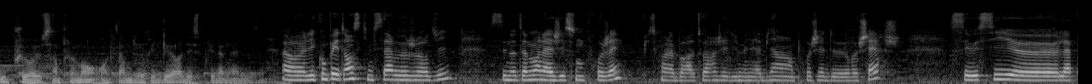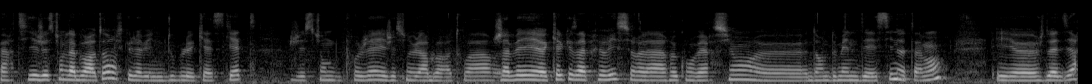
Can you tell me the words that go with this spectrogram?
ou plus simplement en termes de rigueur et d'esprit d'analyse. Les compétences qui me servent aujourd'hui, c'est notamment la gestion de projet, puisqu'en laboratoire j'ai dû mener à bien un projet de recherche. C'est aussi euh, la partie gestion de laboratoire, puisque j'avais une double casquette gestion de projet et gestion du laboratoire. J'avais euh, quelques a priori sur la reconversion euh, dans le domaine DSI notamment. Et euh, je dois dire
